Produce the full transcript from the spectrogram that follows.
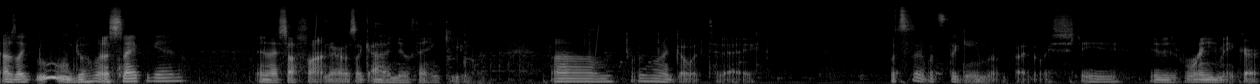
I was like, ooh, do I want to snipe again? And I saw Flounder. I was like, uh, no, thank you. Um, what do we want to go with today? What's the what's the game mode, by the way? Stay. It is Rainmaker.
